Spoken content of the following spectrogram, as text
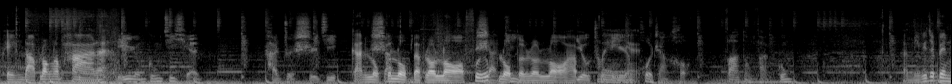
เพลงดาบล่องลนพานะ 看准时机， การหลบก็หลบแบบหล่อๆฟืบหลบแบบหล่อๆครับ 诱出敌 นี่ 人破绽后发动反攻。 อันนี้ก็จะเป็น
